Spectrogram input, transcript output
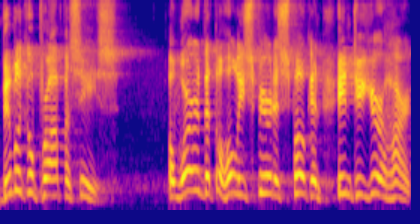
biblical prophecies, a word that the Holy Spirit has spoken into your heart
